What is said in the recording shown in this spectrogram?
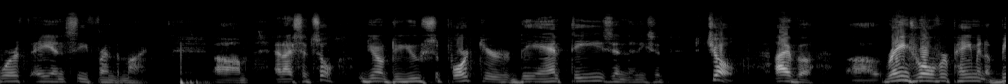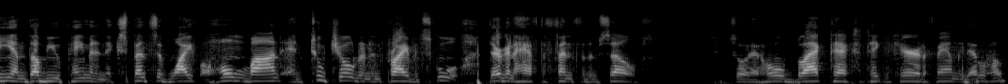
worth ANC friend of mine. Um, and I said, so, you know, do you support your the aunties? And then he said, Joe, I have a, uh Range Rover payment, a BMW payment, an expensive wife, a home bond, and two children in private school. They're going to have to fend for themselves. So that whole black tax of taking care of the family, that'll help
